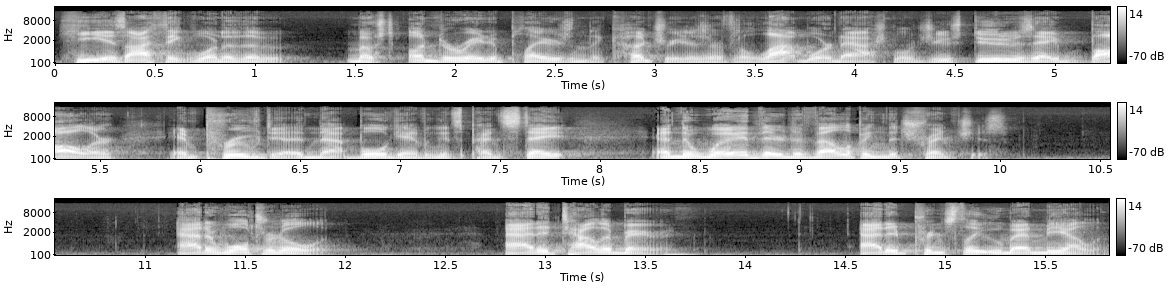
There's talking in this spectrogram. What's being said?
He is, I think, one of the most underrated players in the country. Deserves a lot more national juice. Dude is a baller and proved it in that bowl game against Penn State. And the way they're developing the trenches. Added Walter Nolen added Tyler Baron, added Princely Uman Umanmielen,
